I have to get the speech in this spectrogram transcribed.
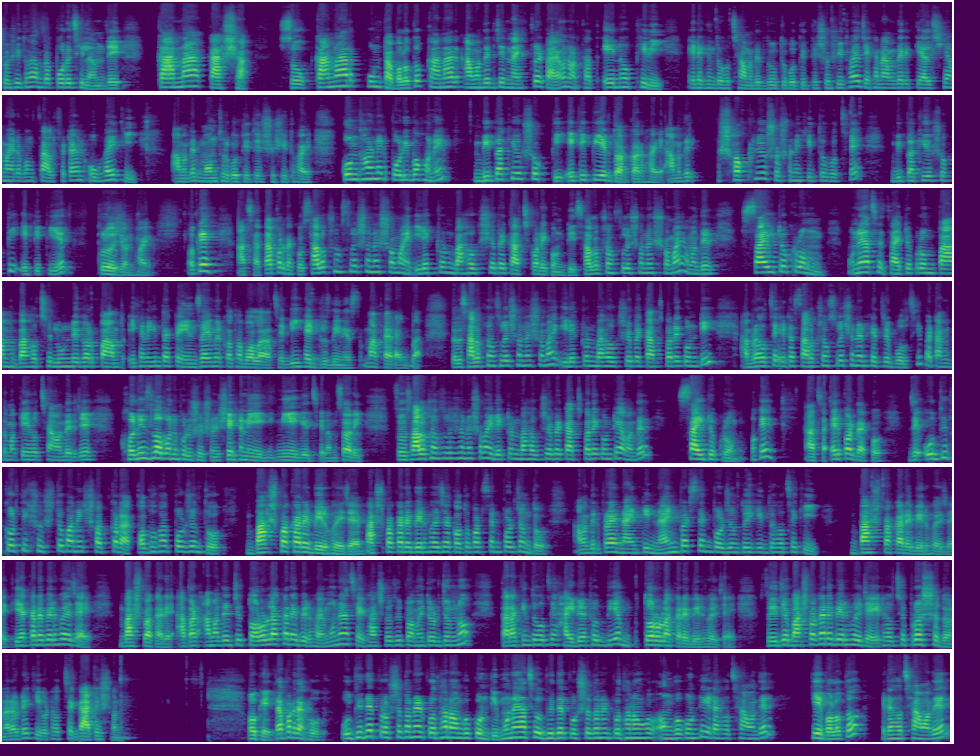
শোষিত হয়। আমরা পড়েছিলাম যে কানা কাসা সো কানার কোনটা বলতো? কানার আমাদের যে নাইট্রেট আয়ন অর্থাৎ এনও থ্রি এটা কিন্তু হচ্ছে আমাদের দ্রুত গতিতে শোষিত হয়, যেখানে আমাদের ক্যালসিয়াম আয়ন এবং সালফেট আয়ন উভয় কি আমাদের মন্থর গতিতে শোষিত হয়। কোন ধরনের পরিবহনে বিপাকীয় শক্তি এটিপি এর দরকার হয়। আমাদের সক্রিয় শোষণে কিন্তু হচ্ছে বিপাকীয় শক্তি এটিপি এর প্রয়োজন হয়। ওকে আচ্ছা তারপর দেখো, সালোক সংশ্লেষণের সময় ইলেকট্রন বাহক হিসেবে কাজ করে কোনটি? সালোক সংশ্লেষণের সময় আমাদের সাইটোক্রোম মনে আছে? সাইটোক্রোম পাম্প বা হচ্ছে লুন্ডেগর পাম্প এখানে কিন্তু একটা এনজাইমের কথা বলা আছে ডিহাইড্রোজিনেস মাথায় রাখবা। তাহলে সালোক সংশ্লেষণের সময় ইলেকট্রন বাহক হিসেবে কাজ করে কোনটি? আমরা হচ্ছে এটা সালোক সংশ্লেষণের ক্ষেত্রে বলছি বাট আমি তোমাকে হচ্ছে আমাদের যে খনিজ লবণ পরিশোষণ, সেখানে নিয়ে- গেছিলাম সরি তো সালোক সংশ্লেষণের সময় ইলেকট্রন বাহক হিসেবে কাজ করে কোনটি? আমাদের সাইটোক্রোম ওকে আচ্ছা এরপর দেখো যে উদ্ভিদ কর্তৃক শোষিত পানির শতকরা কত ভাগ পর্যন্ত বাষ্পাকারে বের হয়ে যায়? বাষ্পাকারে বের হয়ে যায় কত পার্সেন্ট পর্যন্ত? আমাদের প্রায় নাইনটি নাইন পার্সেন্ট পর্যন্তই কিন্তু হচ্ছে কি? বাষ্পাকারে বের হয়ে যায়। কি আকারে বের হয়ে যায়? বাষ্পাকারে। আবার আমাদের যে তরল আকারে বের হয়, মনে আছে? ঘাস কচু টমেটোর জন্য তারা কিন্তু হচ্ছে হাইড্রেটক দিয়ে তরল আকারে বের হয়ে যায়। তো এই যে বাষ্পাকারে বের হয়ে যায়, এটা হচ্ছে প্রশোধন আর ওটা কি? ওটা হচ্ছে গাটেশন ওকে তারপর দেখো, উদ্ভিদের প্রশোধনের প্রধান অঙ্গ কোনটি? মনে আছে উদ্ভিদের প্রশোধনের প্রধান অঙ্গ কোনটি? এটা হচ্ছে আমাদের, কে বলতো? এটা হচ্ছে আমাদের,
